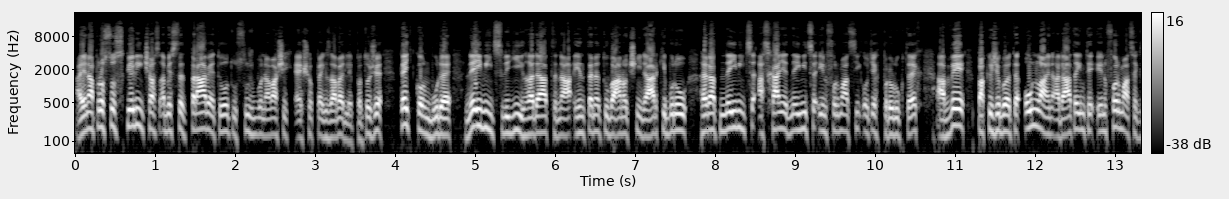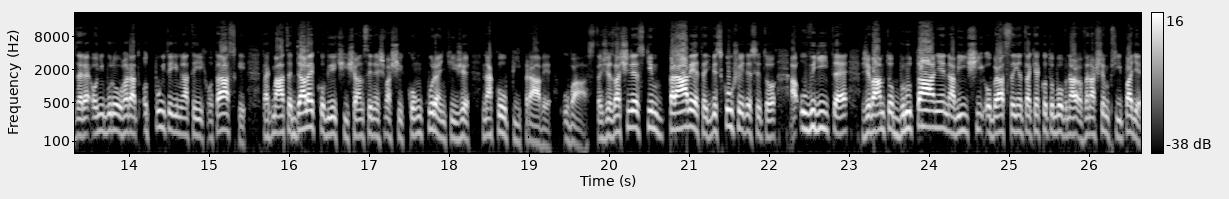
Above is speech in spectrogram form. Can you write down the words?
a je naprosto skvělý čas, abyste právě tuto službu na vašich e-shopech zavedli, protože teď bude nejvíc lidí hledat na internetu vánoční dárky, budou hledat nejvíce a schánět nejvíce informací o těch produktech a vy, pak, když budete online a dáte jim ty informace, které oni budou hledat, odpovíte jim na ty jejich otázky, tak máte daleko větší šanci než vaši konkurenti, že nakoupí právě u vás. Takže začněte s tím právě teď, vyzkoušejte si to a uvidíte, že vám to brutálně navýší obrat, stejně tak, jako to bylo v našem případě.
